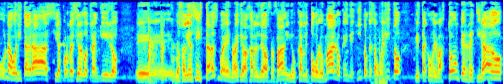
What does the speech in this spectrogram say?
una bonita gracia, por decir algo tranquilo. Eh, los aliancistas, bueno, hay que bajar el dedo a Farfán y buscarle todo lo malo, que es viejito, que es abuelito, que está con el bastón, que es retirado,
